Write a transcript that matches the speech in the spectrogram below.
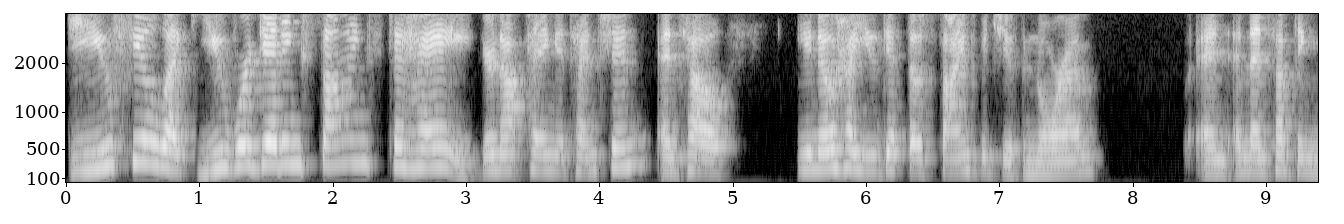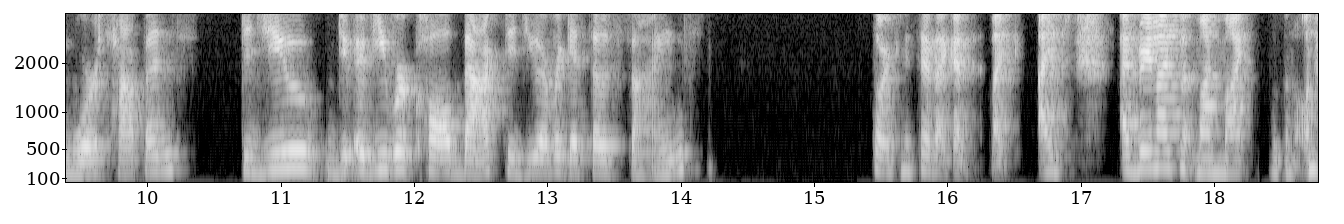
do you feel like you were getting signs to, hey, you're not paying attention until you know how you get those signs, but you ignore them and, and then something worse happens? Did you, do, if you were called back, did you ever get those signs? Sorry, can you say that again? Like, I, I realized that my mic wasn't on.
